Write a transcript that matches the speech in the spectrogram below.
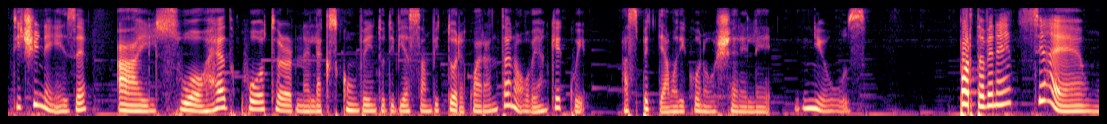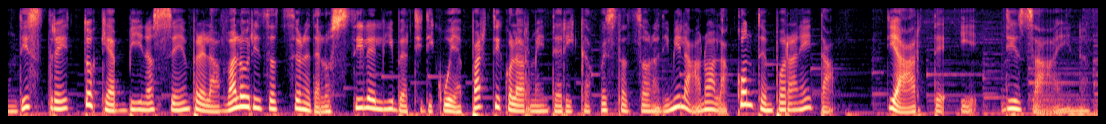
Ticinese, ha il suo headquarter nell'ex convento di via San Vittore 49, anche qui aspettiamo di conoscere le news. Porta Venezia è un distretto che abbina sempre la valorizzazione dello stile liberty di cui è particolarmente ricca questa zona di Milano alla contemporaneità di arte e design.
